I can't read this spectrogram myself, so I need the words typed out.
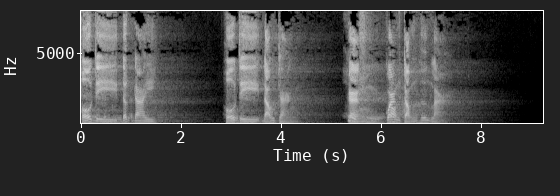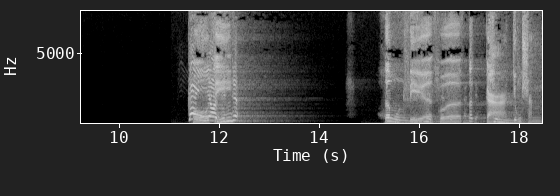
Hỗ trì đất đai Hỗ trì đạo tràng Càng quan trọng hơn là Hỗ trì Tâm địa của tất cả chúng sanh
